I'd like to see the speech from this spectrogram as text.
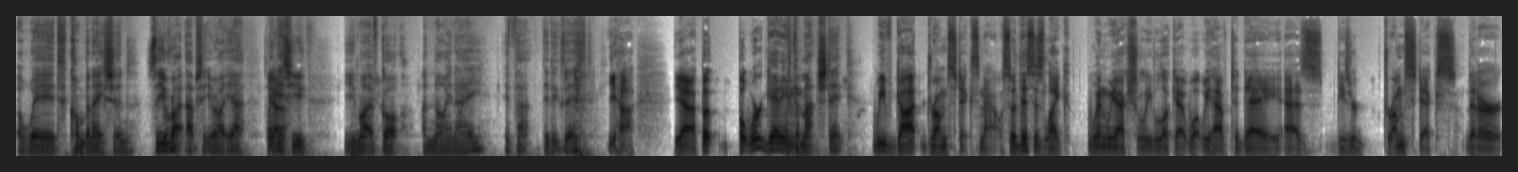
a weird combination. So you're right, absolutely right. Yeah. So. I guess you you might have got a nine A if that did exist, yeah yeah but but we're getting like a matchstick. we've got drumsticks now. So this is like when we actually look at what we have today as these are drumsticks that are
